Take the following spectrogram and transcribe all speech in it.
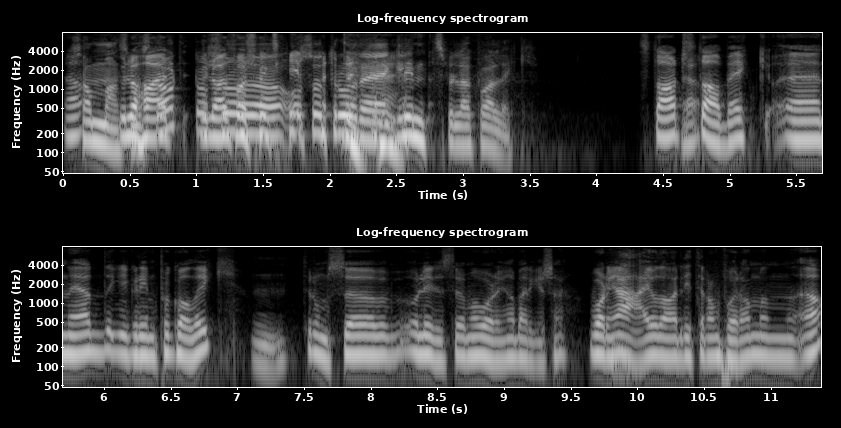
Ja. Sammen som Start. et- og så- Og så tror jeg Glimt spiller kvalik. Start, Ja. Stabæk eh, ned, Glimt på kvalik. Mm. Tromsø og Lillestrøm og Vålerenga berger seg. Vålerenga er jo da litt foran, men ja.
